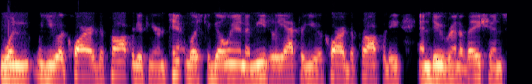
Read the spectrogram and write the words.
when you acquired the property. If your intent was to go in immediately after you acquired the property and do renovations,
